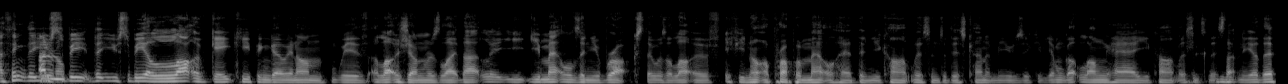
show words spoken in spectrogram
I think there used to be there used to be a lot of gatekeeping going on with a lot of genres like that. Your metals and your rocks. There was a lot of if you're not a proper metalhead, then you can't listen to this kind of music. If you haven't got long hair, you can't listen to this, that, and the other.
